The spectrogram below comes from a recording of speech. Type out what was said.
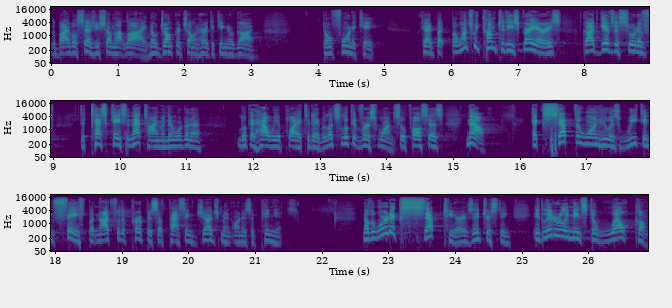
The Bible says you shall not lie. No drunkard shall inherit the kingdom of God. Don't fornicate. Okay, but, but once we come to these gray areas, God gives us sort of the test case in that time, and then we're going to look at how we apply it today. But let's look at verse 1. So Paul says, Now, accept the one who is weak in faith, but not for the purpose of passing judgment on his opinions. Now, the word accept here is interesting. It literally means to welcome.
